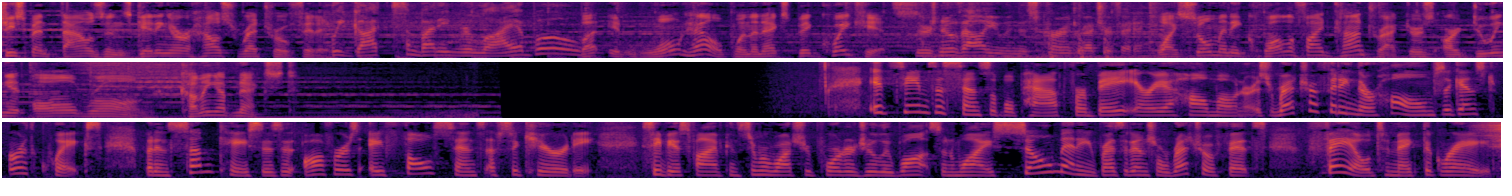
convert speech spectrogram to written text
She spent thousands getting her house retrofitted. We got somebody reliable. But it won't help when the next big quake hits. There's no value in this current retrofitting. Why so many qualified contractors are doing it all wrong. Coming up next. It seems a sensible path for Bay Area homeowners, retrofitting their homes against earthquakes. But in some cases, it offers a false sense of security. CBS 5 Consumer Watch reporter Julie Watts on why so many residential retrofits failed to make the grade.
